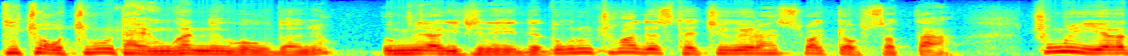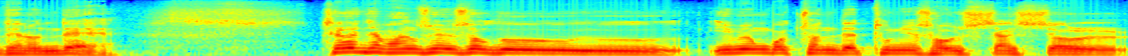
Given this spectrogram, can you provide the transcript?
부처 어찌 보면 다 연관된 거거든요. 은밀하게 진행이 돼도 그럼 청와대에서 대책회의를 할 수밖에 없었다. 충분히 이해가 되는데 제가 이제 방송에서 그 이명박 전 대통령 서울시장 시절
